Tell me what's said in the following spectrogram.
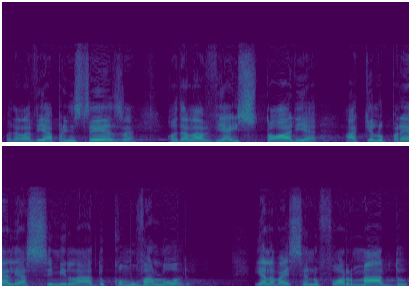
quando ela vê a princesa, quando ela vê a história, aquilo para ela é assimilado como valor. E ela vai sendo formado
